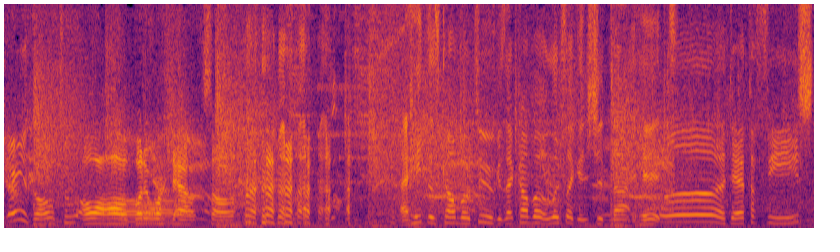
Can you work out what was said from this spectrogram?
There you go. Two oh, but it worked Oh. out. So I hate this combo too because that combo looks like it should not hit. uh, death of feast.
